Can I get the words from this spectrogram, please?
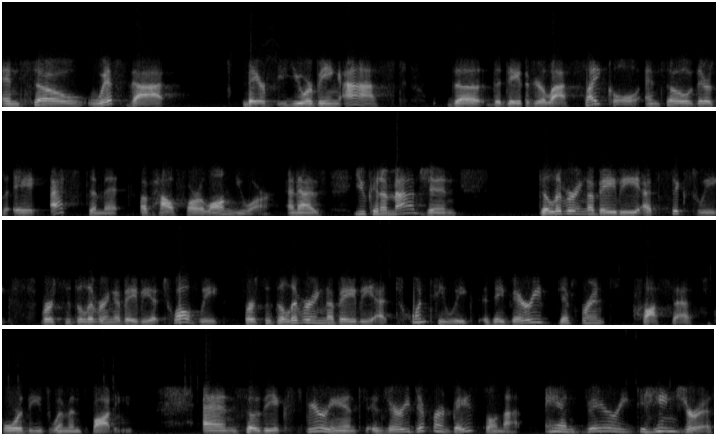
And so with that, they are, you are being asked the the date of your last cycle. And so there's a estimate of how far along you are. And as you can imagine delivering a baby at 6 weeks versus delivering a baby at 12 weeks versus delivering a baby at 20 weeks is a very different process for these women's bodies. And so the experience is very different based on that and very dangerous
